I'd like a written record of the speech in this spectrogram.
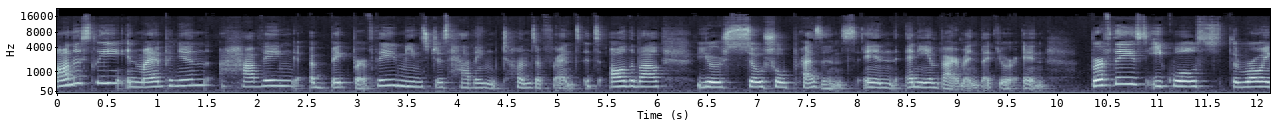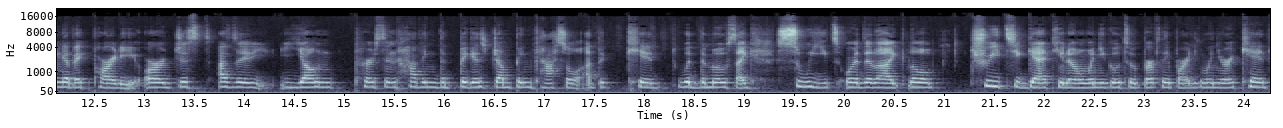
honestly, in my opinion, having a big birthday means just having tons of friends. It's all about your social presence in any environment that you're in. Birthdays equals throwing a big party, or just as a young person having the biggest jumping castle at the kid with the most like sweets or the like little treats you get, you know, when you go to a birthday party when you're a kid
